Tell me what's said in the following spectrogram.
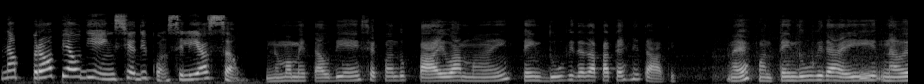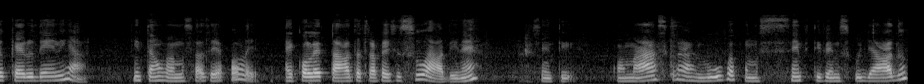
na própria audiência de conciliação. No momento da audiência, quando o pai ou a mãe tem dúvida da paternidade. Né? Quando tem dúvida aí, não, eu quero o DNA. Então vamos fazer a coleta. É coletado através do suave, né? A gente com a máscara, a luva, como sempre tivemos cuidado.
